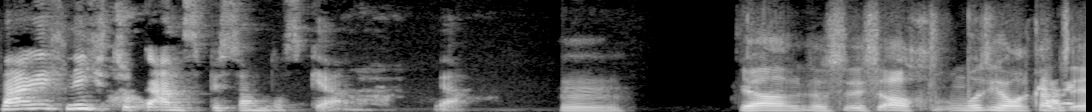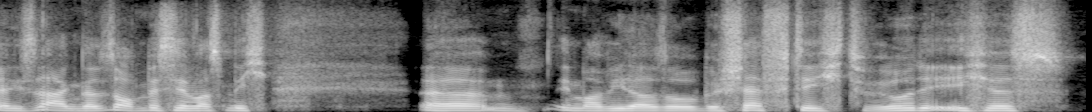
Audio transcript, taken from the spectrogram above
Mag ich nicht so ganz besonders gern. Ja. Hm. Ja, das ist auch, muss ich auch ganz ja. ehrlich sagen, das ist auch ein bisschen, was mich ähm, immer wieder so beschäftigt. Würde ich es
